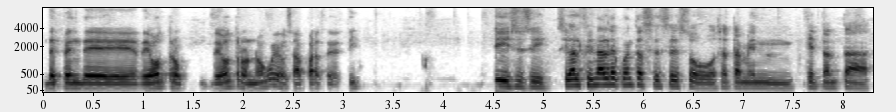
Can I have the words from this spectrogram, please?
depende de otro, de otro, ¿no, güey? O sea, aparte de ti. Sí, sí, sí. Sí, al final de cuentas es eso. O sea, también qué tanta.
